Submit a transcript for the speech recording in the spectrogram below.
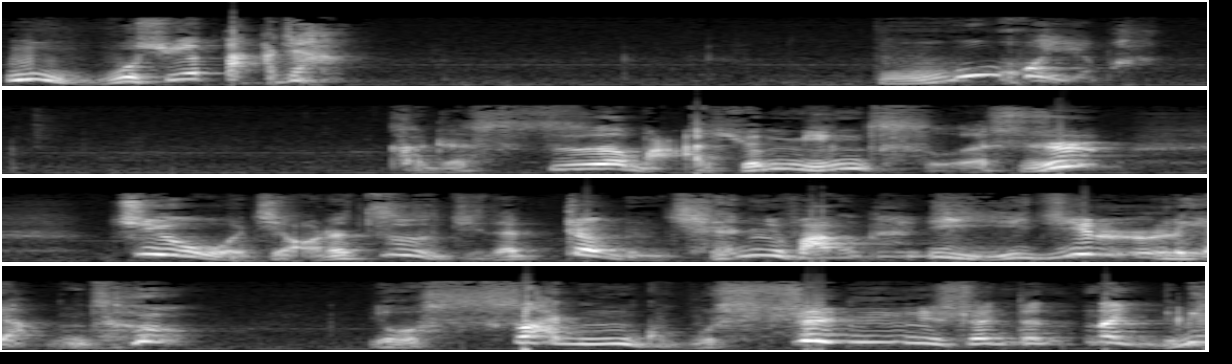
武学大家？不会吧？可这司马玄明此时就觉着自己的正前方以及两侧。有三股深深的内力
